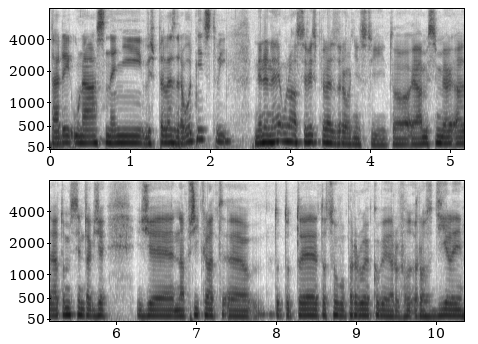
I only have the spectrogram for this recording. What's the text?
tady u nás není vyspělé zdravotnictví? Ne, ne, ne, u nás je vyspělé zdravotnictví. To, já, myslím, já, já to myslím tak, že, že například eh, to, to, to, je, to jsou opravdu jakoby rozdíly,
